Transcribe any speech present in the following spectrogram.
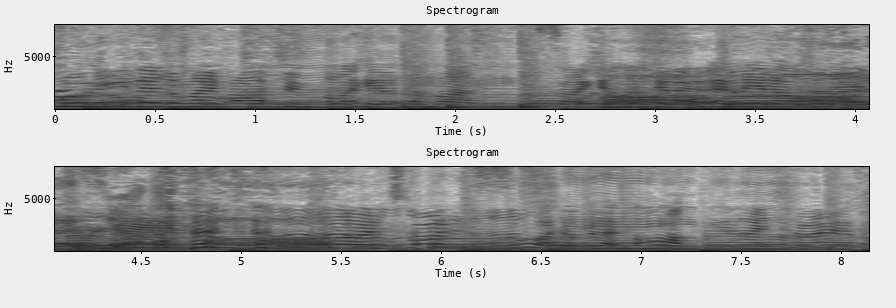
I'll leave it in my bathroom for like a, a month so I can look at it and then I'll. Although it's hard and sore, he'll be like, oh, can I try it?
